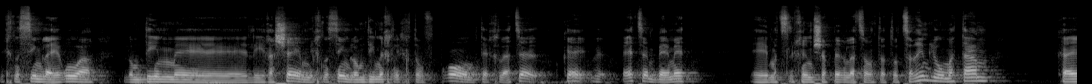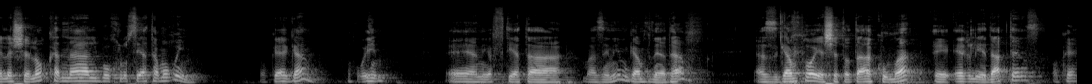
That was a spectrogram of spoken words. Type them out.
נכנסים לאירוע, לומדים להירשם, נכנסים, לומדים איך לכתוב פרומפט, איך לייצר, אוקיי? ובעצם באמת אה, מצליחים לשפר לעצמם את התוצרים, לעומתם כאלה שלא כנ"ל באוכלוסיית המורים, אוקיי? גם, רואים. אה, אני אפתיע את המאזינים, גם בני אדם. אז גם פה יש את אותה עקומה, אה, early adapters, אוקיי?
